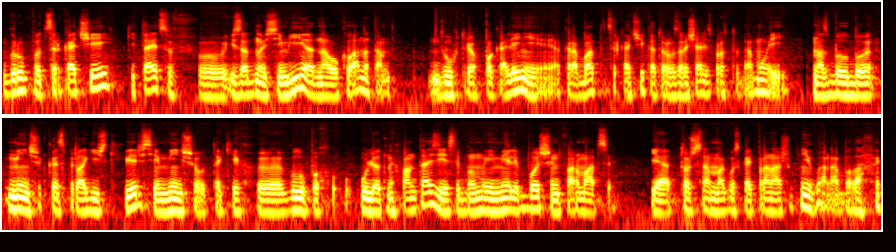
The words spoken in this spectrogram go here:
группа циркачей, китайцев э, из одной семьи, одного клана, там двух-трех поколений акробаты, циркачи, которые возвращались просто домой. И у нас было бы меньше конспирологических версий, меньше вот таких э, глупых улетных фантазий, если бы мы имели больше информации. Я то же самое могу сказать про нашу книгу. Она была бы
